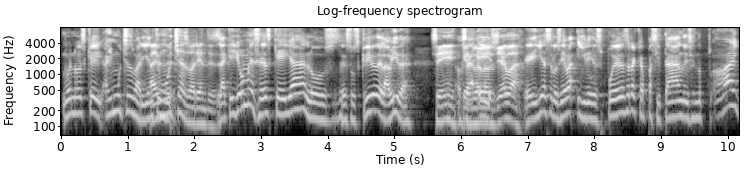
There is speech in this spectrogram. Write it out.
bueno, es que hay muchas variantes. Hay muchas variantes. La que yo me sé es que ella los desuscribe de la vida. Sí, O que sea, lo- ella, los lleva. Ella se los lleva y después recapacitando, diciendo, ay.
